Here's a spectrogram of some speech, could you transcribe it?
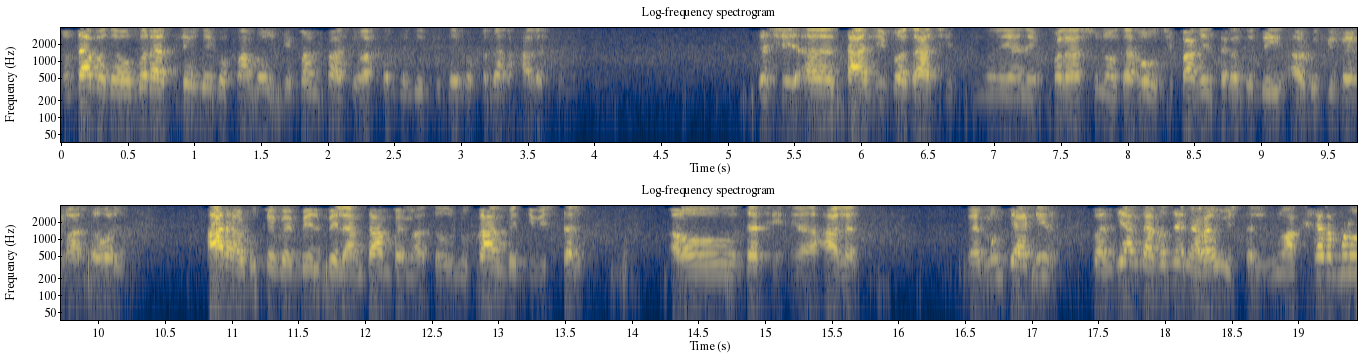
نو دا به د اوبر اتلو دی په پامل کې پان پاتې وخت د دې چې دی په دغه حالت د شي تعذيب ادا شي یعنی فلاسونه دغه چې پاګې سره د دې اډو کې به ماتول هر اډو کې به بل بل اندام به ماتول نو کان به تیوستل او د حالت به موږ د ډیر بنديان دغه ځای نه راويستل نو اکثر مړو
